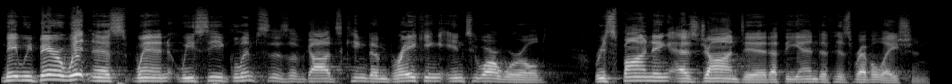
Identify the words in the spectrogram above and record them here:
May we bear witness when we see glimpses of God's kingdom breaking into our world, responding as John did at the end of his revelation,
